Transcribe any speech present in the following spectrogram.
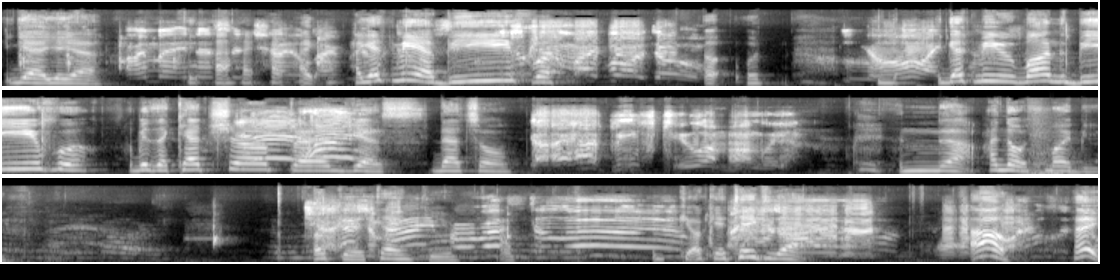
Yeah yeah yeah. I'm an innocent I, child. I, I'm I get me a beef. You killed my Bodo. Uh, what? No, I Get me one beef with a ketchup and yes, that's all. I have beef too. I'm hungry. Nah, I know it's my beef. Okay, thank you. Okay, okay, take that. Oh, hey,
